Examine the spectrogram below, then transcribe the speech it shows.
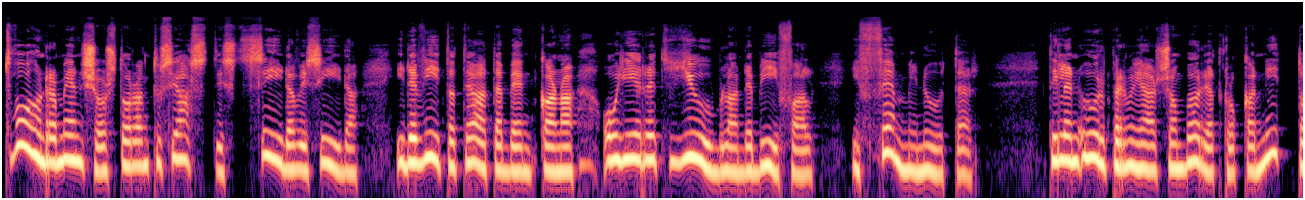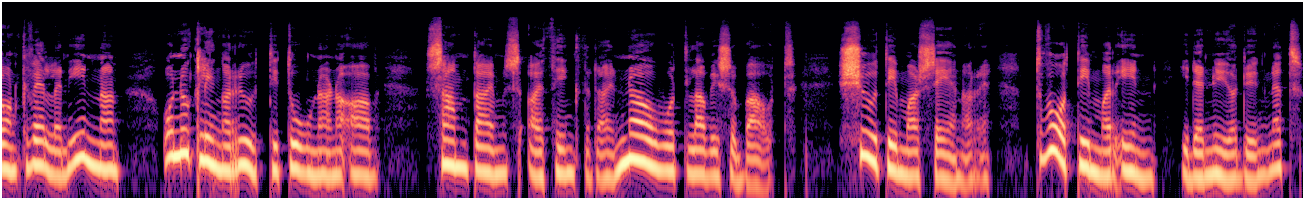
200 människor står entusiastiskt sida vid sida i de vita teaterbänkarna och ger ett jublande bifall i fem minuter till en urpremiär som börjat klockan 19 kvällen innan och nu klingar ut till tonerna av Sometimes I think that I know what love is about. Sju timmar senare, två timmar in i det nya dygnet.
